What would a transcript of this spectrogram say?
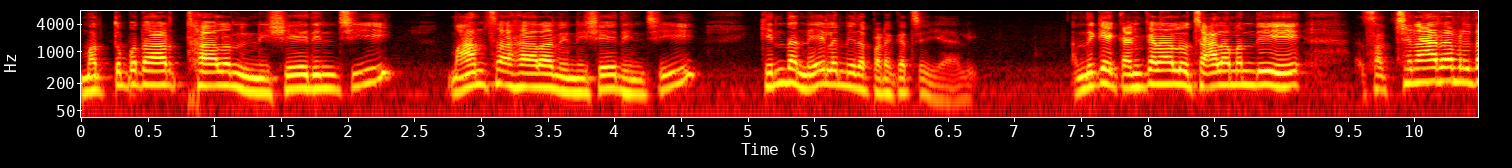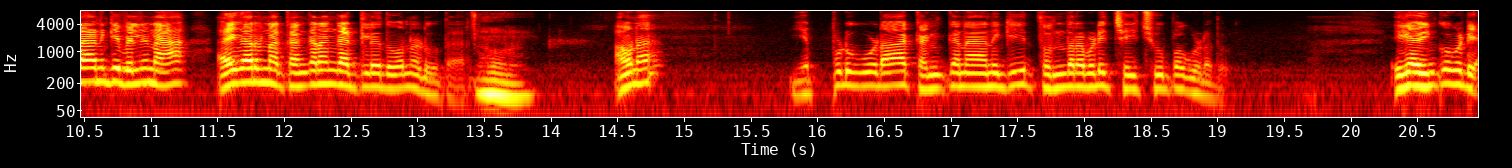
మత్తు పదార్థాలను నిషేధించి మాంసాహారాన్ని నిషేధించి కింద నేల మీద పడక చేయాలి. అందుకే కంకణాలు చాలామంది సత్యనారాయణ వ్రతానికి వెళ్ళిన అయ్యగారు నాకు కంకణం కట్టలేదు అని అడుగుతారు. అవును. ఎప్పుడు కూడా కంకణానికి తొందరపడి చేయి చూపకూడదు. ఇక ఇంకొకటి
